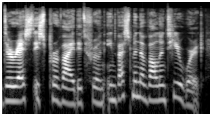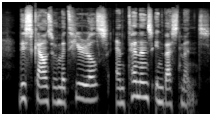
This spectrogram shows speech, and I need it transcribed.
The rest is provided through an investment of volunteer work, discounts of materials, and tenants' investments.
